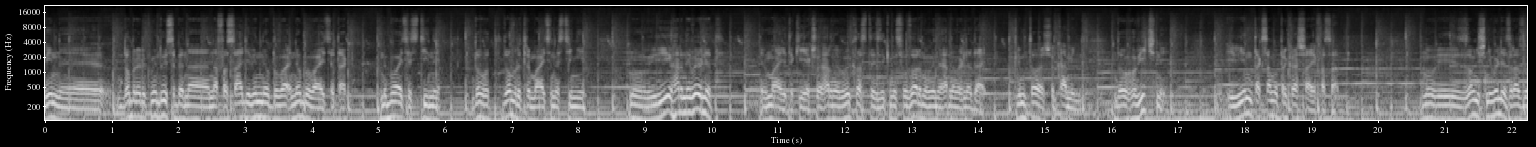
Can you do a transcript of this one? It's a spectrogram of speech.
він е, добре рекомендує себе на, на фасаді, він не, оббиває, не оббивається так, не оббиваються стіни, довго, добре тримається на стіні. Ну, і гарний вигляд має такий, якщо гарно викласти з якимись узорами, він гарно виглядає. Крім того, що камінь довговічний, і він так само прикрашає фасад. Ну і зовнішній вигляд зразу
